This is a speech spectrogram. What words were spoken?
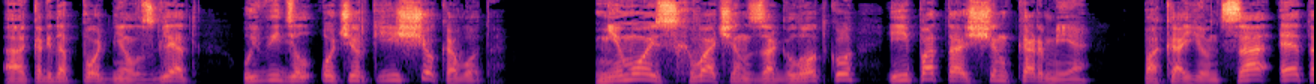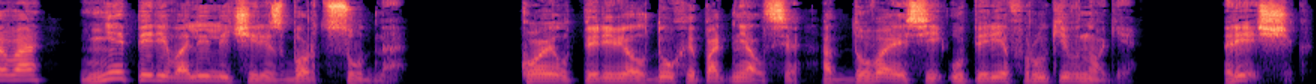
А когда поднял взгляд, увидел очерк еще кого-то. Немой схвачен за глотку и потащен к корме, пока юнца этого не перевалили через борт судна. Койл перевел дух и поднялся, отдуваясь и уперев руки в ноги. Резчик.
